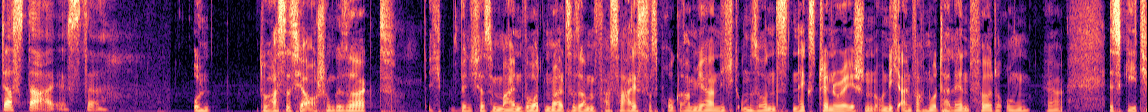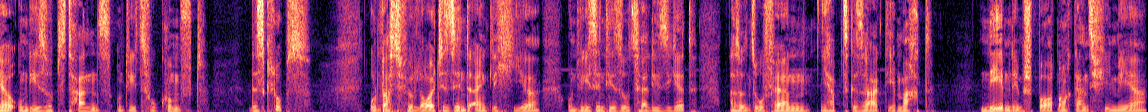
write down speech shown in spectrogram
dass da ist. Und du hast es ja auch schon gesagt, ich, wenn ich das in meinen Worten mal zusammenfasse, heißt das Programm ja nicht umsonst Next Generation und nicht einfach nur Talentförderung. Ja. Es geht ja um die Substanz und die Zukunft des Clubs. Und was für Leute sind eigentlich hier und wie sind die sozialisiert? Also insofern, ihr habt es gesagt, ihr macht neben dem Sport noch ganz viel mehr.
